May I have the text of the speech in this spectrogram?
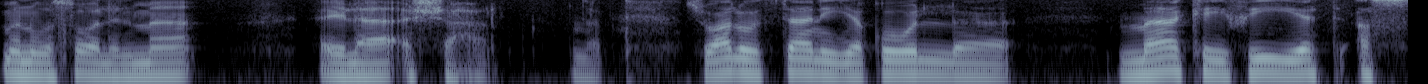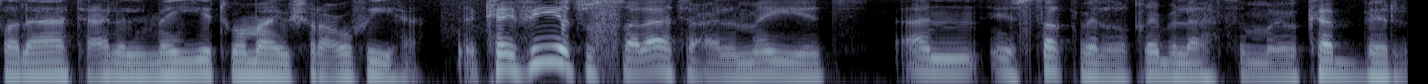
من وصول الماء إلى الشعر. سؤاله الثاني يقول ما كيفية الصلاة على الميت وما يشرع فيها؟ كيفية الصلاة على الميت؟ أن يستقبل القبلة ثم يكبر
